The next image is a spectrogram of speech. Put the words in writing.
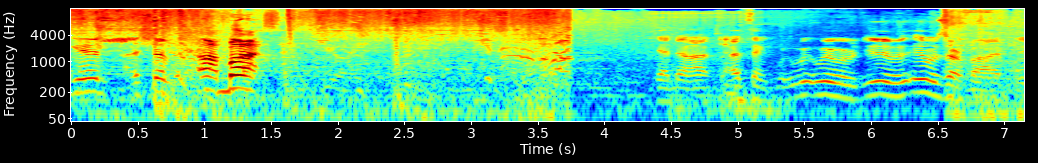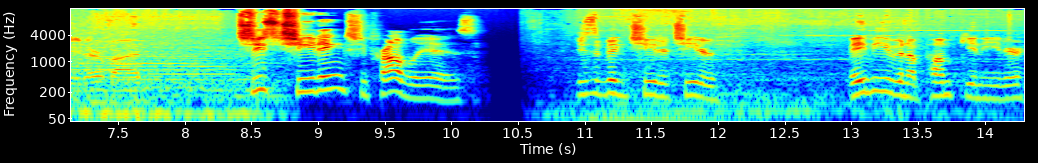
Good. I shoved it. Ah, but. Yeah, no, I, I think we, we were. It was, it was our vibe, dude. Our vibe. She's cheating. She probably is. She's a big cheater, cheater. Maybe even a pumpkin eater.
